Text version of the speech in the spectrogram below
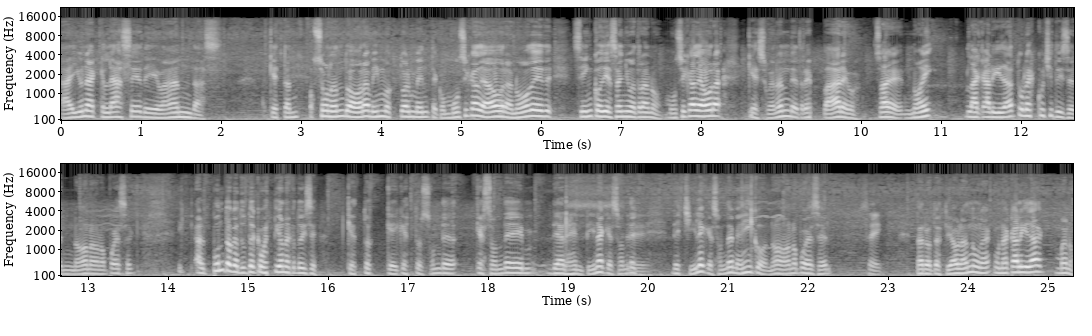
hay una clase de bandas que están sonando ahora mismo actualmente con música de ahora, no de 5 o 10 años atrás, no. Música de ahora que suenan de tres pares. O sea, no hay. La calidad tú la escuchas y tú dices, no, no, no puede ser. Y al punto que tú te cuestionas, que tú dices, que estos, que, que estos son de que son de, de Argentina, que son Sí. de, de Chile, que son de México. No, no puede ser. Sí. Pero te estoy hablando una, una calidad, bueno,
